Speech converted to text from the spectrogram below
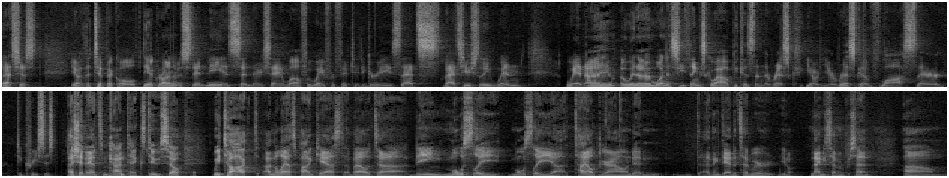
that's just you know the typical the agronomist in me is sitting there saying, well, if we wait for 50 degrees, that's that's usually when when I'm when I want to see things go out because then the risk you know your risk of loss there decreases. I should add some context too. So we talked on the last podcast about uh, being mostly mostly uh, tiled ground and I think Dad had said we were, you know, 97% um,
